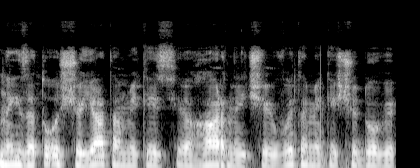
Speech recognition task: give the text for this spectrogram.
Не із-за того, що я там якийсь гарний, чи ви там якісь чудові,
